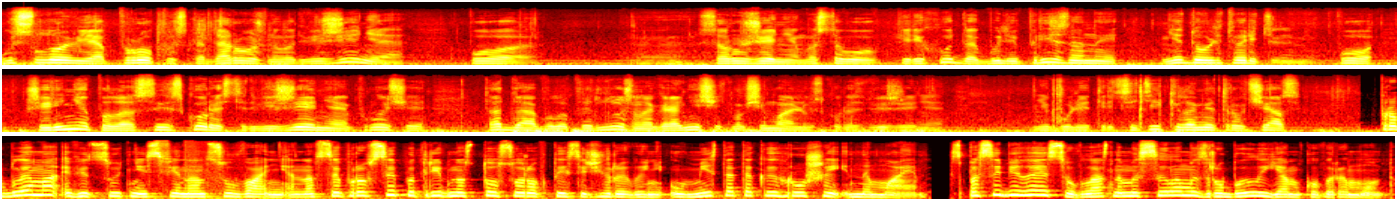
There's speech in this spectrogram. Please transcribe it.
условия пропуска дорожного движения по э, сооружениям мостового перехода были признаны недовлетворительными по ширине полосы, скорости движения и прочее. Тогда было предложено ограничить максимальную скорость движения не более 30 км в час. Проблема відсутність фінансування. На все про все потрібно 140 тисяч гривень. У міста таких грошей немає. Спасибі ГЕСу власними силами зробили ямковий ремонт.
